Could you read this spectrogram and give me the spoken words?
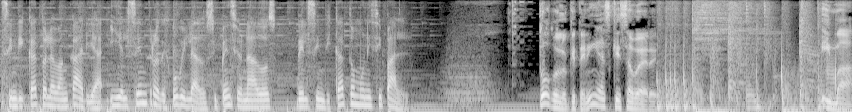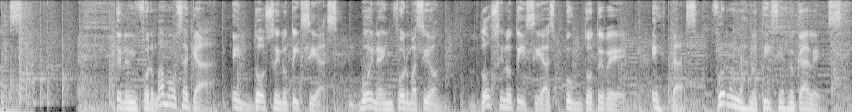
Sindicato La Bancaria y el Centro de Jubilados y Pensionados del Sindicato Municipal todo lo que tenías que saber y más. Te lo informamos acá en 12 Noticias. Buena información. 12noticias.tv. Estas fueron las noticias locales.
